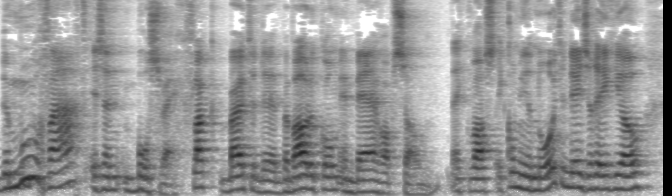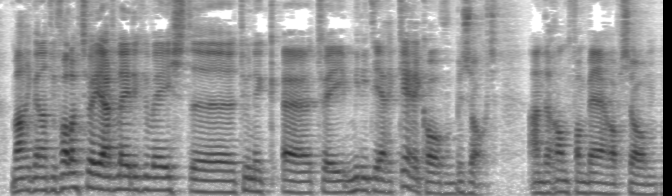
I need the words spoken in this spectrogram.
De Moervaart is een bosweg, vlak buiten de bebouwde kom in Bergen op Zoom. Ik, was, ik kom hier nooit in deze regio, maar ik ben er toevallig twee jaar geleden geweest uh, toen ik uh, twee militaire kerkhoven bezocht. Aan de rand van Bergen op Zoom.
